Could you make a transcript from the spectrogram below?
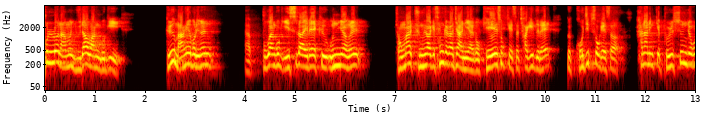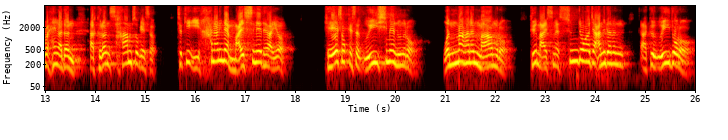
홀로 남은 유다 왕국이 그 망해버리는 아, 북왕국 이스라엘의 그 운명을 정말 중요하게 생각하지 아니하고 계속해서 자기들의 그 고집 속에서 하나님께 불순종으로 행하던 아, 그런 삶 속에서 특히 이 하나님의 말씀에 대하여 계속해서 의심의 눈으로 원망하는 마음으로 그 말씀에 순종하지 않으려는 아, 그 의도로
